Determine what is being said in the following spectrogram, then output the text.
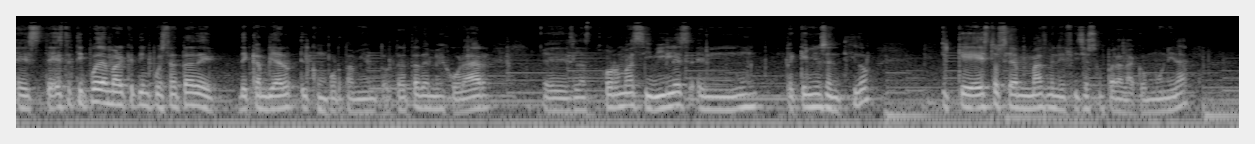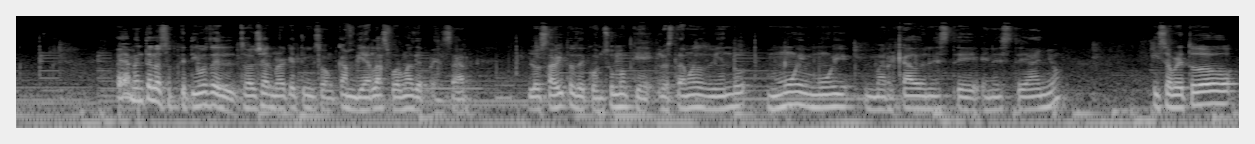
este, este tipo de marketing pues trata de, cambiar el comportamiento, trata de mejorar eh, las normas civiles en un pequeño sentido y que esto sea más beneficioso para la comunidad. Obviamente los objetivos del social marketing son cambiar las formas de pensar, los hábitos de consumo que lo estamos viendo muy muy marcado en este, en este año y sobre todo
